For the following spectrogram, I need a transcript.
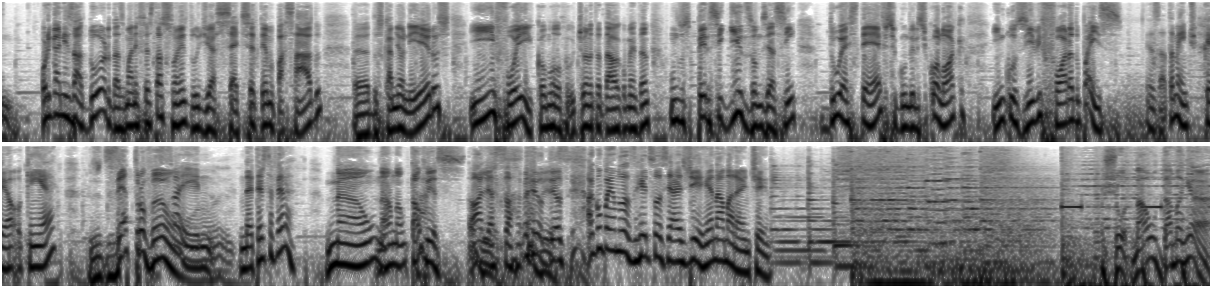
o organizador das manifestações do dia 7 de setembro passado, uh, dos caminhoneiros, e foi, como o Jonathan estava comentando, um dos perseguidos, vamos dizer assim, do STF, segundo ele se coloca, inclusive fora do país. Exatamente. Quem é? Quem é? Zé Trovão. Isso aí. Não é terça-feira? Não, não, não. Talvez. Ah, talvez. Olha só, talvez. meu Deus. Acompanhamos as redes sociais de Renan Amarante. Jornal da Manhã.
